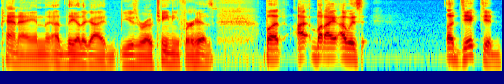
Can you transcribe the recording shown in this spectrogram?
penne and the, the other guy used rotini for his, but I but I, I was addicted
